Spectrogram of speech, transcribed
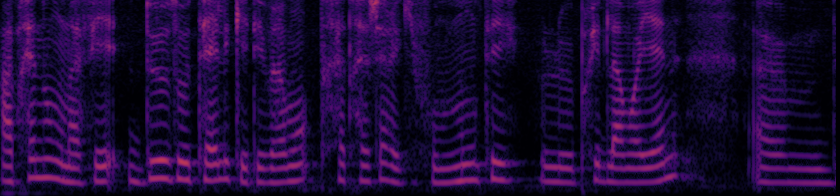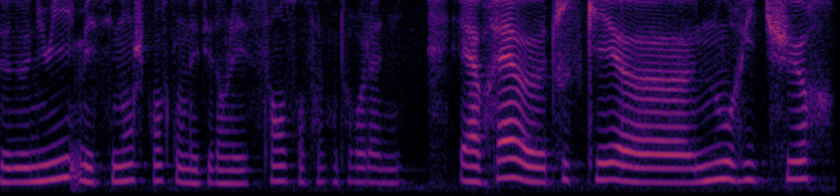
Après, nous, on a fait deux hôtels qui étaient vraiment très très chers et qui font monter le prix de la moyenne euh, de nos nuits. Mais sinon, je pense qu'on était dans les 100-150 euros la nuit. Et après, euh, tout ce qui est euh, nourriture,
